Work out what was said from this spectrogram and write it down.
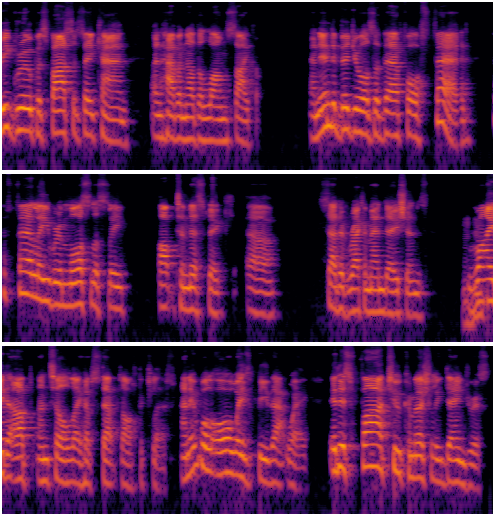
regroup as fast as they can, and have another long cycle. And individuals are therefore fed a fairly remorselessly optimistic uh, set of recommendations mm-hmm. right up until they have stepped off the cliff. And it will always be that way. It is far too commercially dangerous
